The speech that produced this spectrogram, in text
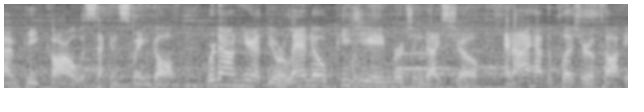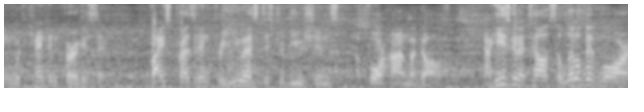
I'm Pete Karle with Second Swing Golf. We're down here at the Orlando PGA Merchandise Show, and I have the pleasure of talking with Kenton Ferguson, Vice President for U.S. Distributions for Honma Golf. Now, he's going to tell us a little bit more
